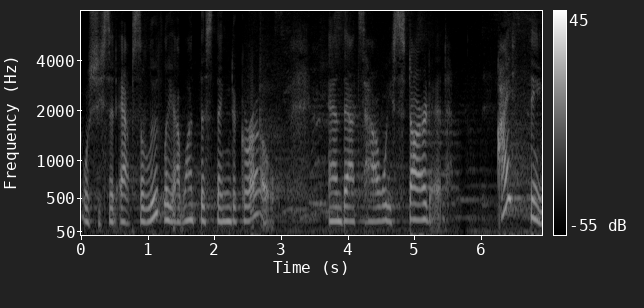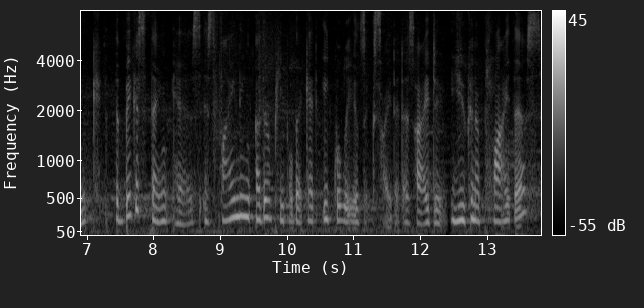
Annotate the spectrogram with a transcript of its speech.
Well, she said, absolutely, I want this thing to grow. And that's how we started. I think the biggest thing is is finding other people that get equally as excited as I do. You can apply this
